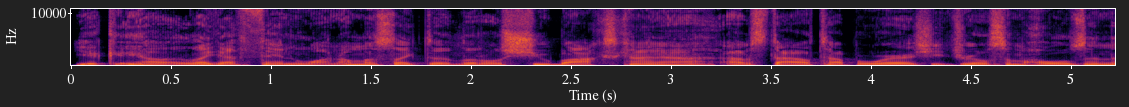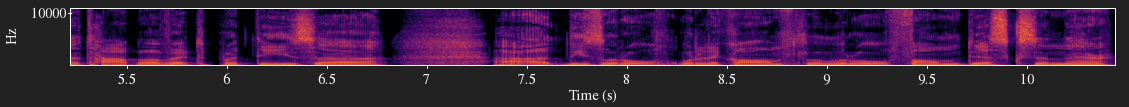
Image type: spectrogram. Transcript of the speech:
you, you know, like a thin one, almost like the little shoebox kind of style Tupperware. As you drill some holes in the top of it to put these these uh, uh, these little what do they call them? The little foam discs in there,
